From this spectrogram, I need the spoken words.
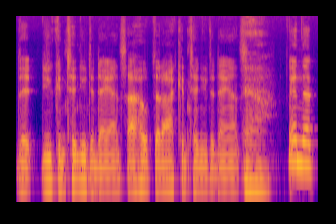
that you continue to dance. I hope that I continue to dance. Yeah. and that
